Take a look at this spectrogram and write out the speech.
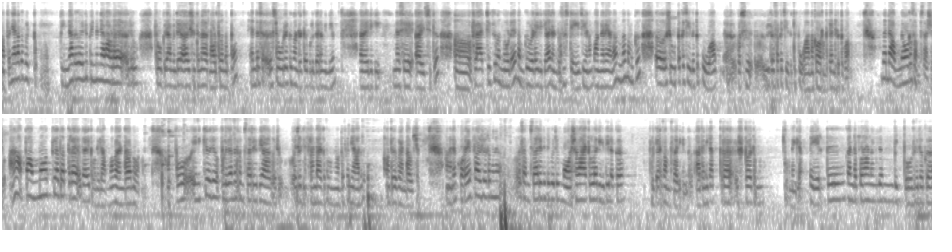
അപ്പോൾ ഞാനത് വിട്ടു. പിന്നെ അത് കഴിഞ്ഞ് പിന്നെ ഞാൻ അവിടെ ഒരു പ്രോഗ്രാമിന്റെ ആവശ്യത്തിന് എറണാകുളത്ത് വന്നപ്പോൾ എന്റെ സ്റ്റോറി ഒക്കെ കണ്ടിട്ട് പുള്ളിക്കാരൻ പിന്നെയും എനിക്ക് മെസ്സേജ് അയച്ചിട്ട് ഫ്ലാറ്റിലേക്ക് വന്നോടെ നമുക്ക് ഇവിടെ ഇരിക്കാം രണ്ട് ദിവസം സ്റ്റേ ചെയ്യണം. അങ്ങനെയാണ് എന്നാൽ നമുക്ക് ഷൂട്ടൊക്കെ ചെയ്തിട്ട് പോവാം. കുറച്ച് വീഡിയോസ് ഒക്കെ ചെയ്തിട്ട് പറഞ്ഞിട്ട് എന്റെ അടുത്ത് പറഞ്ഞു. അപ്പോൾ എന്റെ അമ്മയോട് സംസാരിച്ചു. ആ അപ്പോൾ അമ്മയ്ക്ക് അത് അത്ര ഇതായി തോന്നില്ല അമ്മ വേണ്ടാന്ന് പറഞ്ഞു. അപ്പോൾ എനിക്കൊരു പുള്ളിക്കാരന്റെ സംസാര രീതി ഒരു ഒരു ഡിഫറെന്റ് ആയിട്ട് തോന്നുന്നുണ്ട് അപ്പൊ ഞാൻ അത് വേണ്ട വെച്ചു അങ്ങനെ കുറേ പ്രാവശ്യം അങ്ങനെ സംസാര രീതി ഒരു മോശമായിട്ടുള്ള രീതിയിലൊക്കെ പുള്ളിക്കാരൻ സംസാരിക്കുന്നത്. അതെനിക്ക് അത്ര ഇഷ്ടമായിട്ടൊന്നും തോന്നിയില്ല. നേരിട്ട് കണ്ടപ്പോഴാണെങ്കിലും ബിഗ് ബോസിലൊക്കെ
